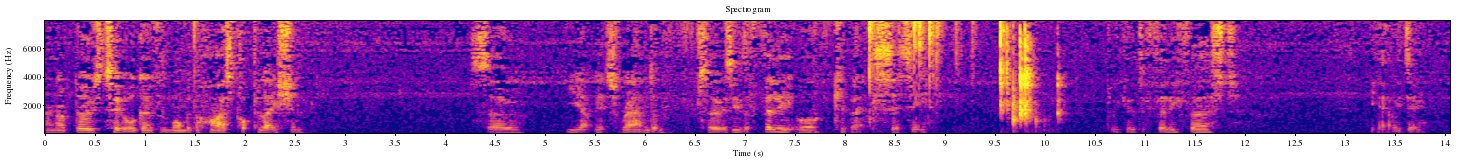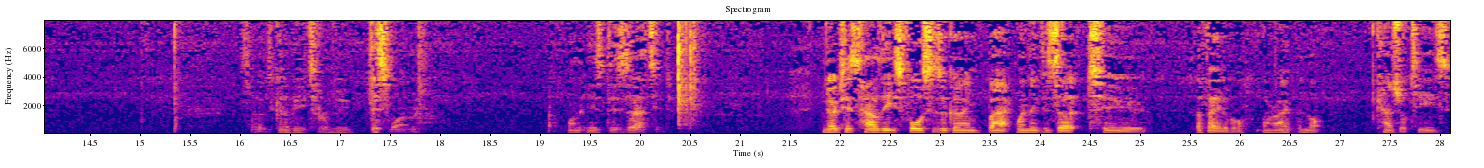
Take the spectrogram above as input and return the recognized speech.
And of those two, we'll go for the one with the highest population. So, yeah, it's random. So it's either Philly or Quebec City we go to Philly first? Yeah, we do. So it's going to be to remove this one. That one is deserted. Notice how these forces are going back when they desert to available. Alright, they're not casualties.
